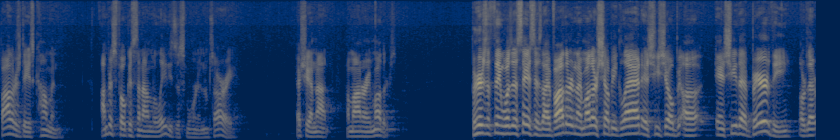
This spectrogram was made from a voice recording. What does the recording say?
Father's Day is coming. I'm just focusing on the ladies this morning. I'm sorry. Actually, I'm not. I'm honoring mothers. But here's the thing: what does it say? It says, "Thy father and thy mother shall be glad, and she shall, uh, and she that bare thee, or that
